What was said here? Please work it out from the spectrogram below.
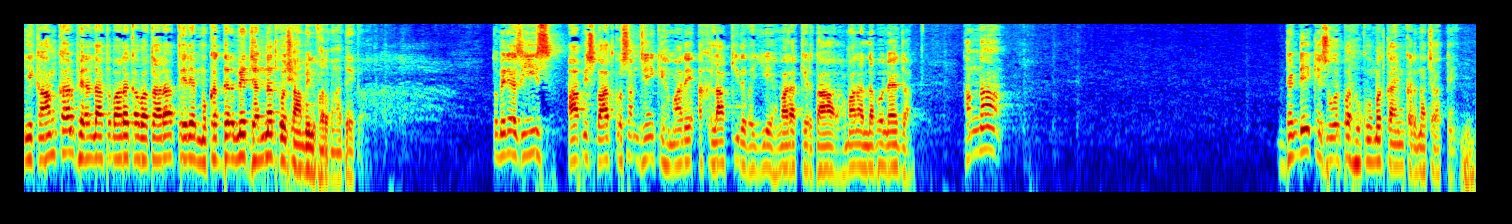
ये काम कर, फिर अल्लाह तबारा का बता रहा तेरे मुकद्दर में जन्नत को शामिल फरमा देगा। तो मेरे अज़ीज़, आप इस बात को समझें कि हमारे अखलाकी रवैये, हमारा किरदार, हमारा लबो लहजा, हम ना डंडे के ज़ोर पर हुकूमत कायम करना चाहते हैं।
